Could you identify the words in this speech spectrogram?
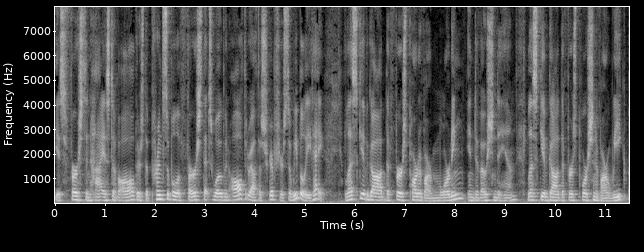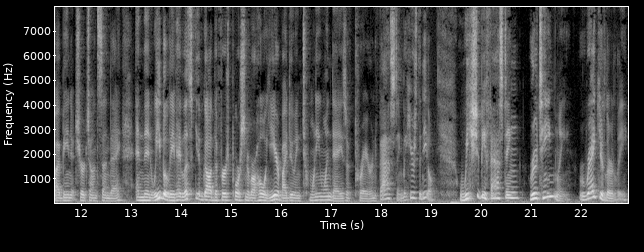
is first and highest of all. There's the principle of first that's woven all throughout the scripture. So we believe, hey, let's give God the first part of our morning in devotion to Him. Let's give God the first portion of our week by being at church on Sunday. And then we believe, hey, let's give God the first portion of our whole year by doing 21 days of prayer and fasting. But here's the deal we should be fasting routinely regularly.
